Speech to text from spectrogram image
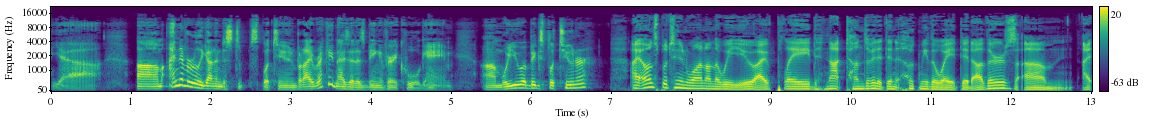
Yeah. Um, I never really got into Splatoon, but I recognize it as being a very cool game. Um, were you a big Splatooner? I own Splatoon 1 on the Wii U. I've played not tons of it. It didn't hook me the way it did others. Um, I,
